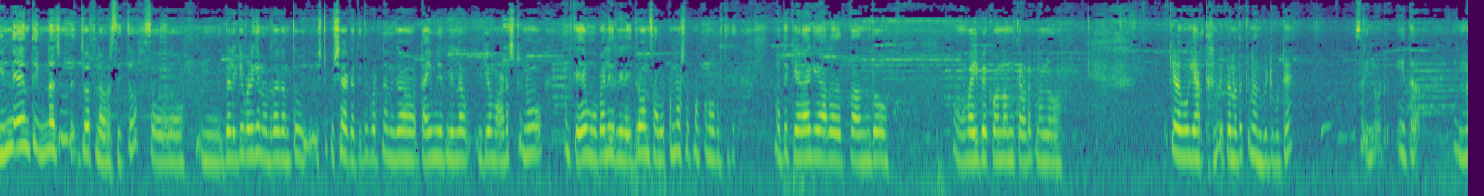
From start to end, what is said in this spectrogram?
ನಿನ್ನೆ ಅಂತೂ ಇನ್ನೂ ಜೋರು ಜೋರು ಫ್ಲವರ್ಸ್ ಇತ್ತು. ಸೊ ಬೆಳಗ್ಗೆ ಬೆಳಗ್ಗೆ ನೋಡಿದಾಗಂತೂ ಇಷ್ಟು ಖುಷಿ ಆಗತ್ತಿತ್ತು. ಬಟ್ ನನಗೆ ಟೈಮ್ ಇರಲಿಲ್ಲ ವಿಡಿಯೋ ಮಾಡೋಷ್ಟು ಒಂದು ಕೈಯಾಗ ಮೊಬೈಲ್ ಇರಲಿಲ್ಲ. ಇದ್ರೆ ಒಂದು ಸ್ವಲ್ಪನ ಶೂಟ್ ಮಾಡ್ಕೊಂಡು ಹೋಗ್ಬಿಡ್ತಿದ್ದೆ. ಮತ್ತು ಕೆಳಗೆ ಯಾರು ತಂದು ಒಯ್ಬೇಕು ಅನ್ನೋ ಒಂದು ಕಾರಣಕ್ಕೆ ನಾನು ಕೆಳಗೆ ಹೋಗಿ ಯಾರು ತರಬೇಕು ಅನ್ನೋದಕ್ಕೆ ನಾನು ಬಿಟ್ಬಿಟ್ಟೆ. ಸೊ ಇಲ್ಲಿ ನೋಡ್ರಿ, ಈ ಥರ ಎಲ್ಲ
